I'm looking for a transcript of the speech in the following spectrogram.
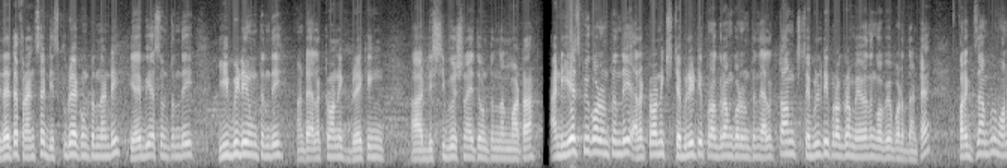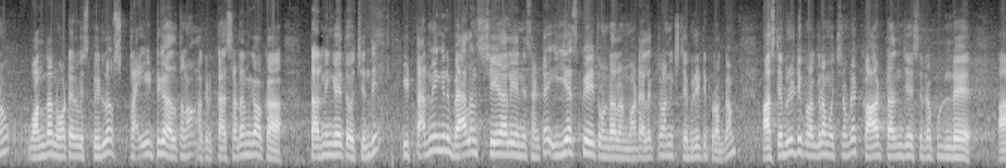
ఇదైతే ఫ్రంట్ సైడ్ డిస్క్ బ్రేక్ ఉంటుందండి ఏబిఎస్ ఉంటుంది ఈబిడి ఉంటుంది అంటే ఎలక్ట్రానిక్ బ్రేకింగ్ డిస్ట్రిబ్యూషన్ అయితే ఉంటుందన్నమాట. అండ్ ఈఎస్పి కూడా ఉంటుంది ఎలక్ట్రానిక్ స్టెబిలిటీ ప్రోగ్రామ్ కూడా ఉంటుంది. ఎలక్ట్రానిక్ స్టెబిలిటీ ప్రోగ్రామ్ ఏ విధంగా ఉపయోగపడుతుంది అంటే ఫర్ ఎగ్జాంపుల్ మనం వంద నూట ఇరవై స్పీడ్లో స్ట్రైట్గా వెళ్తున్నాం. అక్కడ సడన్గా ఒక టర్నింగ్ అయితే వచ్చింది. ఈ టర్నింగ్ని బ్యాలెన్స్ చేయాలి అనేసి అంటే ఈఎస్పి అయితే ఉండాలన్నమాట ఎలక్ట్రానిక్ స్టెబిలిటీ ప్రోగ్రామ్ ఆ స్టెబిలిటీ ప్రోగ్రామ్ వచ్చినప్పుడే కార్ టర్న్ చేసేటప్పుడు ఉండే ఆ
